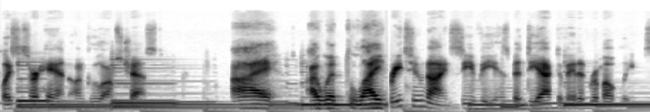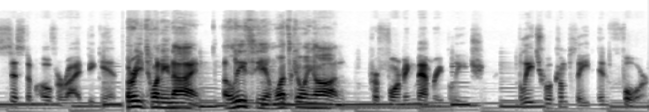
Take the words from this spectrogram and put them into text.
places her hand on Gulam's chest. I I would like 329 CV has been deactivated remotely. System override begins. 329. Elysium, what's going on? Performing memory bleach. Bleach will complete in 4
